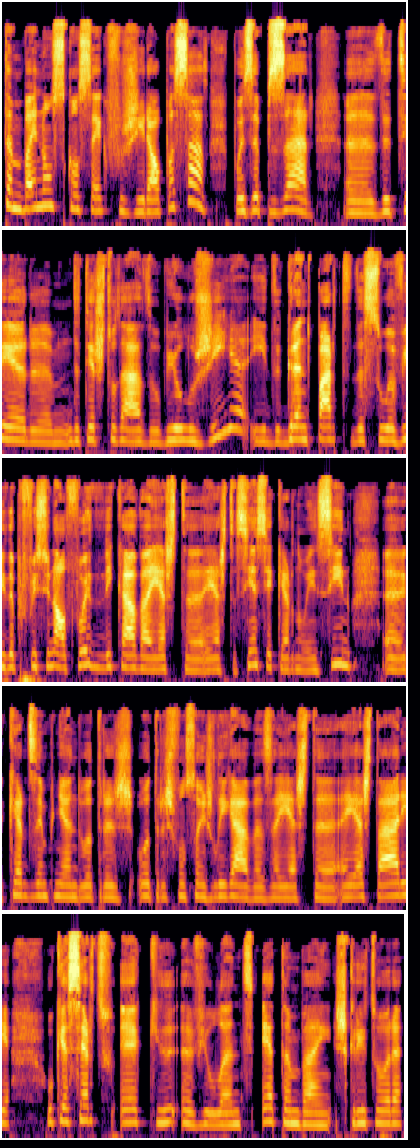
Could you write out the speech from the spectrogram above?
também não se consegue fugir ao passado, pois apesar de, ter, de ter estudado biologia e de grande parte da sua vida profissional foi dedicada a esta, a esta ciência, quer no ensino, quer desempenhando outras, outras funções ligadas a esta, a esta área. O que é certo é que a Violante é também escritora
